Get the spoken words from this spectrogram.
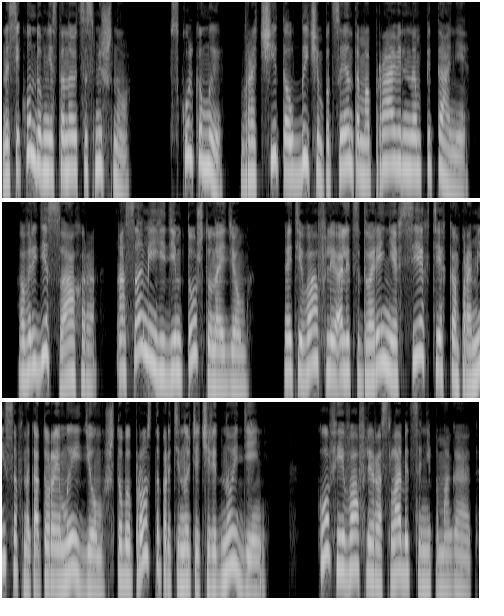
На секунду мне становится смешно. Сколько мы, врачи, толдычим пациентам о правильном питании, о вреде сахара, а сами едим то, что найдем. Эти вафли – олицетворение всех тех компромиссов, на которые мы идем, чтобы просто протянуть очередной день. Кофе и вафли расслабиться не помогают.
